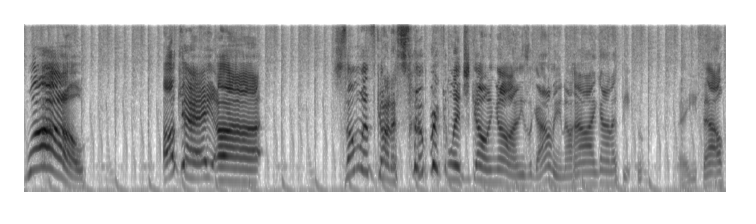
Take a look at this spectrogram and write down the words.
Whoa! Okay, uh. Someone's got a super glitch going on. He's like, I don't even know how I got. Be- Oop, there he fell.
